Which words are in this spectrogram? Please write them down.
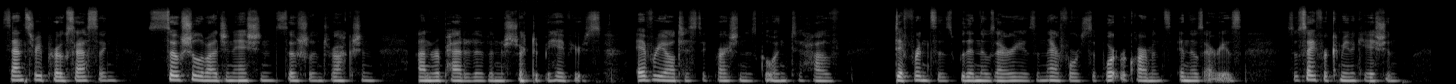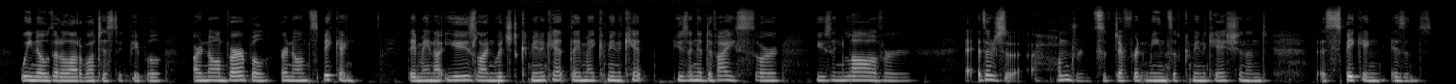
sensory processing, social imagination, social interaction, and repetitive and restricted behaviors. Every autistic person is going to have differences within those areas and therefore support requirements in those areas. So, say for communication, we know that a lot of autistic people are non-verbal or non-speaking. They may not use language to communicate. They may communicate using a device or using Lámh or uh, there's uh, hundreds of different means of communication and uh, speaking isn't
